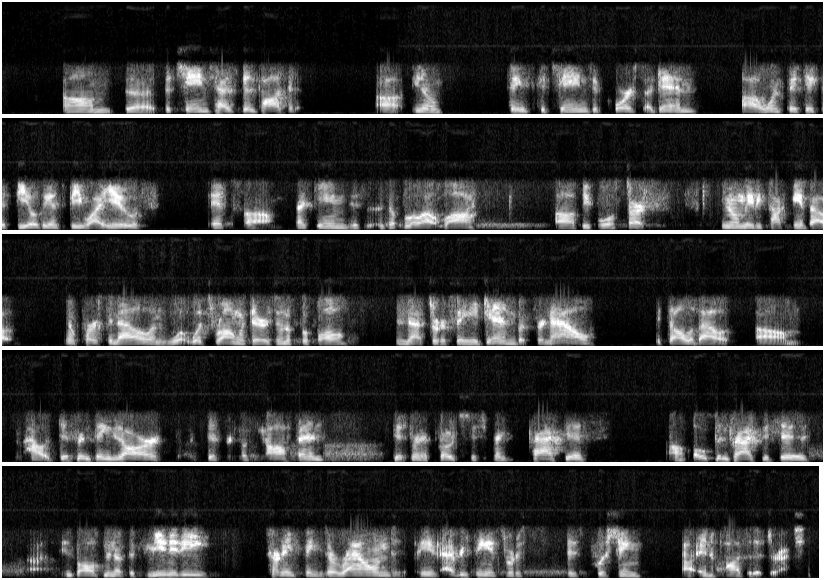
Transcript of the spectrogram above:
um, the the change has been positive. Uh, you know, things could change, of course, again uh, once they take the field against BYU. If if um, that game is, is a blowout loss, uh, people will start, you know, maybe talking about you know, personnel and what, what's wrong with Arizona football and that sort of thing again. But for now, it's all about um, how different things are, different looking offense, different approach to spring practice, um, open practices, uh, involvement of the community, turning things around. I mean, everything is sort of is pushing uh, in a positive direction.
